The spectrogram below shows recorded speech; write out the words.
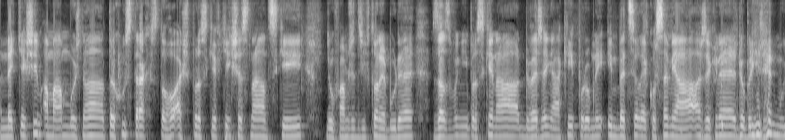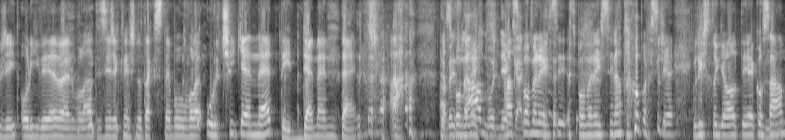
netěším a mám možná trochu strach z toho, až prostě v těch 16, doufám, že dřív to nebude, zazvoní prostě na dveře nějaký podobný imbecil, jako jsem já a řekne, dobrý den, může jít Olivie ven, vole, a ty si řekneš, no tak s tebou, vole, určitě ne, ty demente. A, a, vzpomeneš, a vzpomeneš, si, vzpomeneš si na to prostě, když to dělal ty jako sám.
